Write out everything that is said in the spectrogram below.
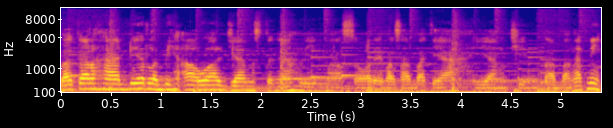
bakal hadir lebih awal jam setengah lima sore Pak Sahabat ya yang cinta banget nih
